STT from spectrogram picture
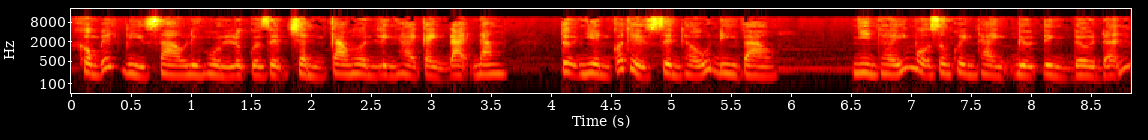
Không biết vì sao linh hồn lực của Diệp Trần cao hơn linh hài cảnh đại năng, tự nhiên có thể xuyên thấu đi vào. Nhìn thấy mộ dung khuynh thành biểu tình đờ đẫn.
